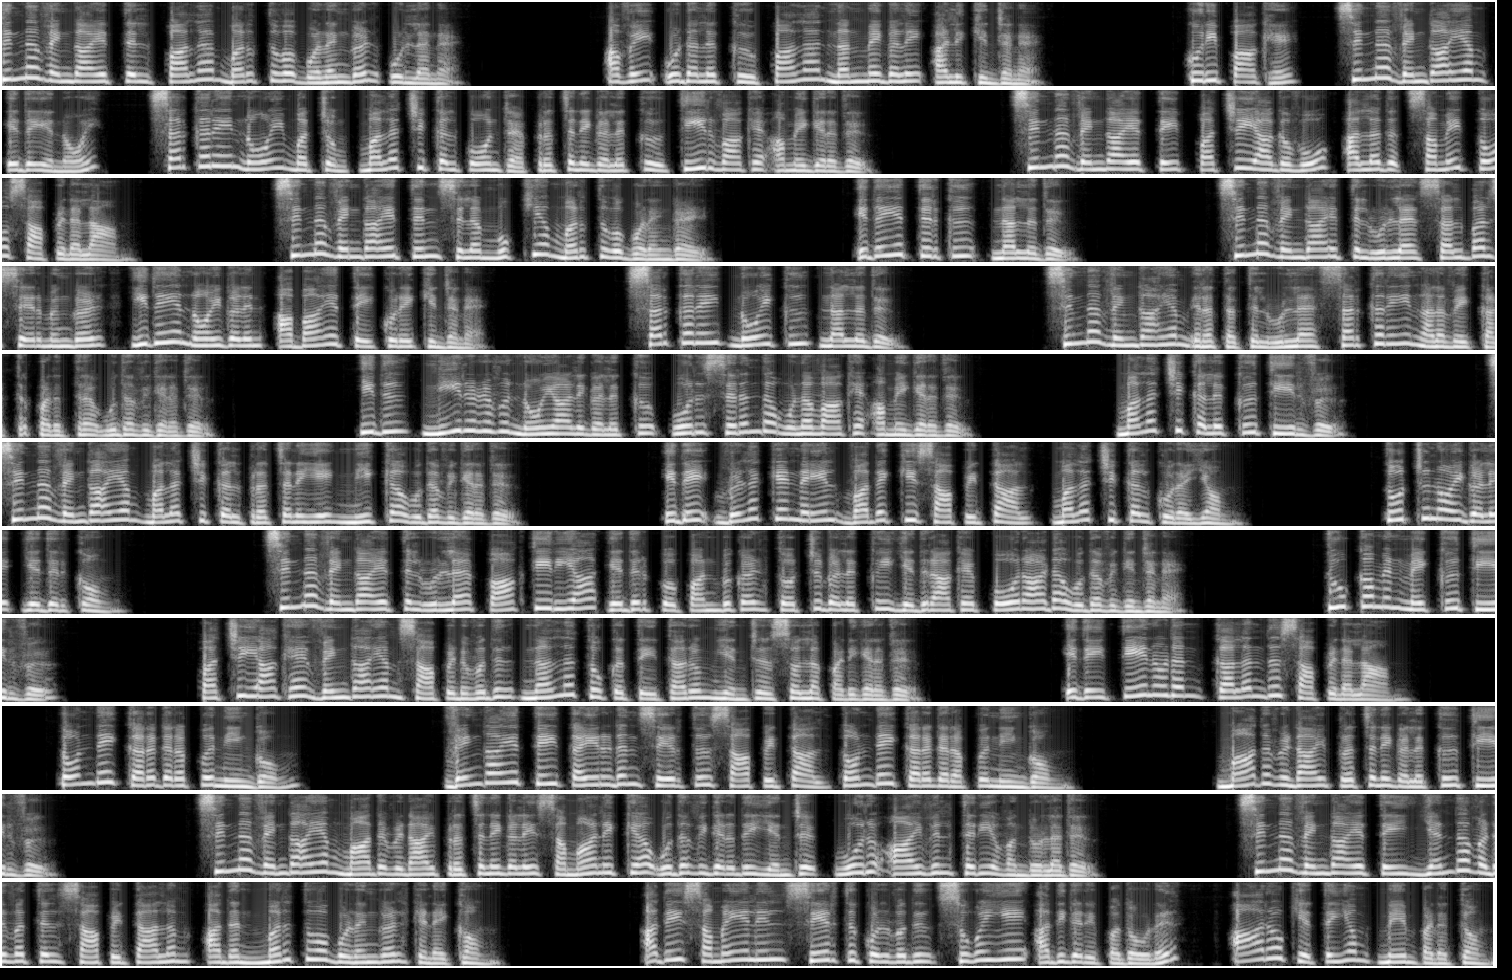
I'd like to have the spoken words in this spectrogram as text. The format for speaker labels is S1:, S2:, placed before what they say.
S1: சின்ன வெங்காயத்தில் பல மருத்துவ குணங்கள் உள்ளன. அவை உடலுக்கு பல நன்மைகளை அளிக்கின்றன. குறிப்பாக சின்ன வெங்காயம் இதய நோய் சர்க்கரை நோய் மற்றும் மலச்சிக்கல் போன்ற பிரச்சனைகளுக்கு தீர்வாக அமைகிறது. சின்ன வெங்காயத்தை பச்சையாகவோ அல்லது சமைத்தோ சாப்பிடலாம். சின்ன வெங்காயத்தின் சில முக்கிய மருத்துவ குணங்கள். இதயத்திற்கு நல்லது. சின்ன வெங்காயத்தில் உள்ள சல்பர் சேர்மங்கள் இதய நோய்களின் அபாயத்தை குறைக்கின்றன. சர்க்கரை நோய்க்கு நல்லது. சின்ன வெங்காயம் இரத்தத்தில் உள்ள சர்க்கரையின் அளவை கட்டுப்படுத்த உதவுகிறது. இது நீரிழிவு நோயாளிகளுக்கு ஒரு சிறந்த உணவாக அமைகிறது. மலச்சிக்கலுக்கு தீர்வு. சின்ன வெங்காயம் மலச்சிக்கல் பிரச்சனையை நீக்க உதவுகிறது. இதை விளக்கெண்ணெயில் வதக்கி சாப்பிட்டால் மலச்சிக்கல் குறையும். தொற்று நோய்களை எதிர்க்கும். சின்ன வெங்காயத்தில் உள்ள பாக்டீரியா எதிர்ப்பு பண்புகள் தொற்றுகளுக்கு எதிராக போராட உதவுகின்றன. தூக்கமின்மைக்கு தீர்வு. பச்சையாக வெங்காயம் சாப்பிடுவது நல்ல தூக்கத்தை தரும் என்று சொல்லப்படுகிறது. இதை தேனுடன் கலந்து சாப்பிடலாம். தொண்டை கரகரப்பு நீங்கும். வெங்காயத்தை தயிருடன் சேர்த்து சாப்பிட்டால் தொண்டை கரகரப்பு நீங்கும். மாதவிடாய் பிரச்சனைகளுக்கு தீர்வு. சின்ன வெங்காயம் மாதவிடாய் பிரச்சனைகளை சமாளிக்க உதவுகிறது என்று ஒரு ஆய்வில் தெரிய வந்துள்ளது. சின்ன வெங்காயத்தை எந்த வடிவத்தில் சாப்பிட்டாலும் அதன் மருத்துவ குணங்கள் கிடைக்கும். அதை சமையலில் சேர்த்துக் கொள்வது சுவையை அதிகரிப்பதோடு ஆரோக்கியத்தையும் மேம்படுத்தும்.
